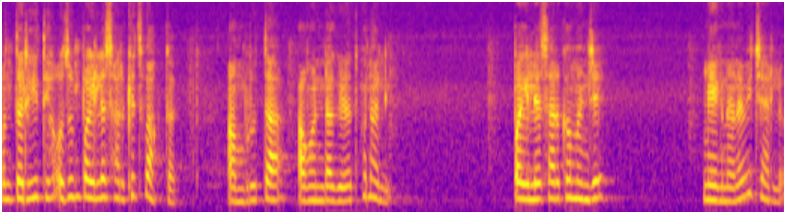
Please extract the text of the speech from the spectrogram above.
पण तरीही ते अजून पहिल्यासारखेच वागतात. अमृता आवंडा गिळत म्हणाली पहिल्यासारखं म्हणजे? मेघनानं विचारलं.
